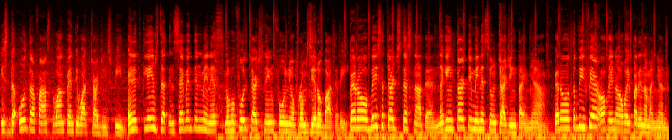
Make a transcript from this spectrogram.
is the ultra-fast 120 watt charging speed. And it claims that in 17 minutes, mafu-full charge na yung phone nyo from zero battery. Pero based sa charge test natin, naging 30 minutes yung charging time niya. Pero to be fair, okay na okay pa rin naman yun.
